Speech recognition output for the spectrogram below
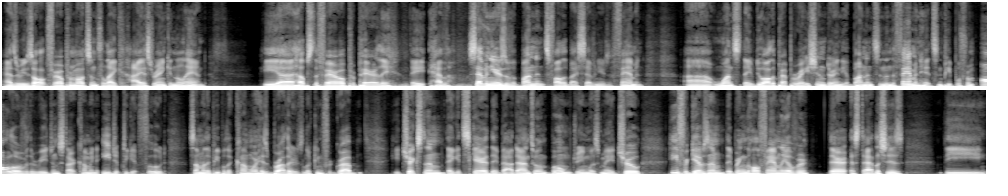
As a result, Pharaoh promotes him to like highest rank in the land. He uh, helps the Pharaoh prepare. They they have seven years of abundance, followed by seven years of famine. Uh, once they do all the preparation during the abundance, and then the famine hits, and people from all over the region start coming to Egypt to get food. Some of the people that come were his brothers looking for grub. He tricks them. They get scared. They bow down to him. Boom, dream was made true. He forgives them. They bring the whole family over. There establishes the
